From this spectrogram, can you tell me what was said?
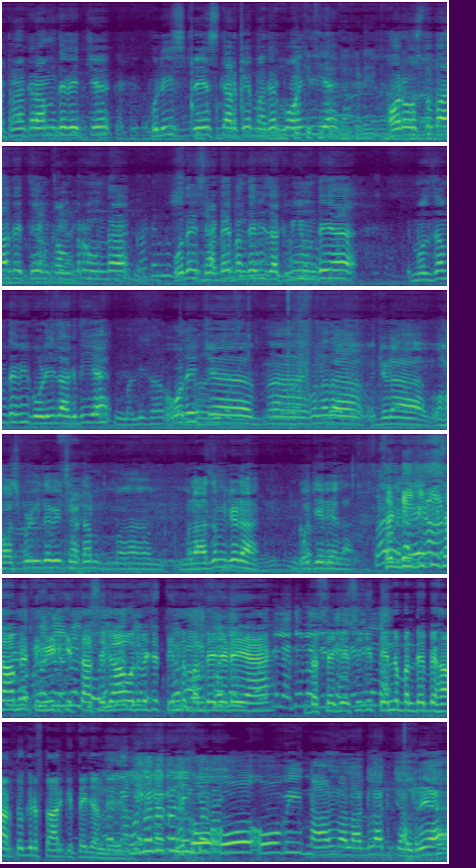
ਘਟਨਾਕ੍ਰਮ ਦੇ ਵਿੱਚ ਪੁਲਿਸ ਟ੍ਰੇਸ ਕਰਕੇ ਮਗਰ ਪਹੁੰਚਦੀ ਹੈ ਔਰ ਉਸ ਤੋਂ ਬਾਅਦ ਇੱਥੇ ਐਨਕਾਊਂਟਰ ਹੁੰਦਾ। ਉਹਦੇ ਸਾਡੇ ਬੰਦੇ ਵੀ ਜ਼ਖਮੀ ਹੁੰਦੇ ਆ। ਮੁਲਜ਼ਮ ਦੇ ਵੀ ਗੋਲੀ ਲੱਗਦੀ ਹੈ। ਉਹਦੇ ਚ ਅਹ, ਉਹਨਾਂ ਦਾ ਜਿਹੜਾ ਹਸਪੀਟਲ ਦੇ ਵਿੱਚ ਸਾਡਾ ਅਹ, ਮੁਲਾਜ਼ਮ ਜਿਹੜਾ ਉਹ ਜੇਰੇਲਾ ਸਰ ਡੀਜੀਪੀ ਸਾਹਿਬ ਨੇ ਟਵੀਟ ਕੀਤਾ ਸੀਗਾ ਉਹਦੇ ਵਿੱਚ ਤਿੰਨ ਬੰਦੇ ਜਿਹੜੇ ਆ ਦੱਸੇ ਗਏ ਸੀ ਕਿ ਤਿੰਨ ਬੰਦੇ ਬਿਹਾਰ ਤੋਂ ਗ੍ਰਿਫਤਾਰ ਕੀਤੇ ਜਾਂਦੇ ਆ ਦੇਖੋ ਉਹ ਉਹ ਵੀ ਨਾਲ ਅਲੱਗ-ਅਲੱਗ ਚੱਲ ਰਿਹਾ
